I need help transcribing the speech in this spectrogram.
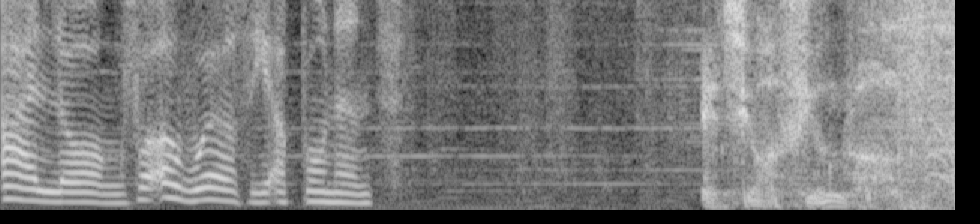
I long for a worthy opponent. It's your funeral.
